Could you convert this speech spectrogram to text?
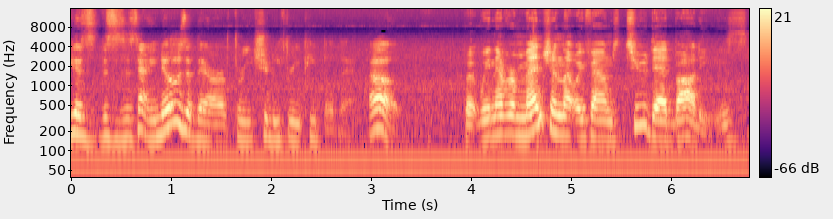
Because this is his town. He knows that there are three, should be three people there. Oh. But we never mentioned that we found two dead bodies.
